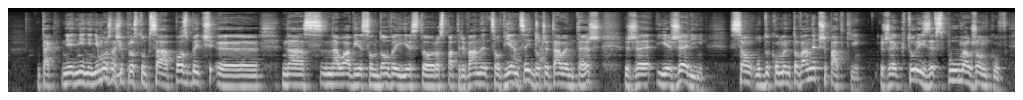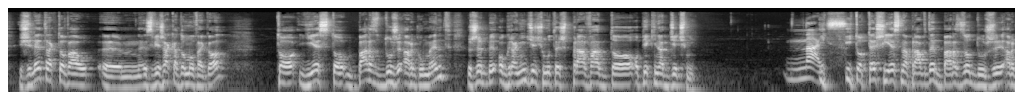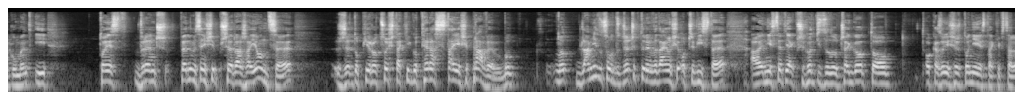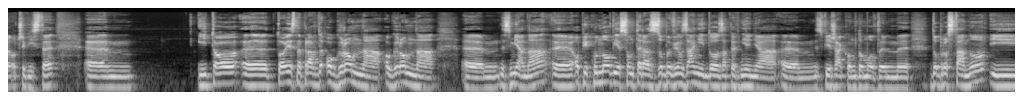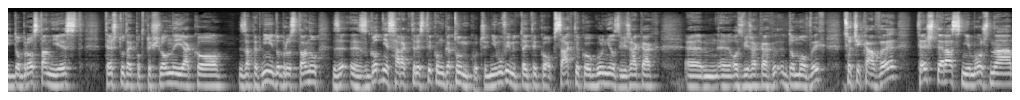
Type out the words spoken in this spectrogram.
Tak, nie, nie, nie, nie można się po prostu psa pozbyć. Yy, na, na ławie sądowej jest to rozpatrywane. Co więcej, tak, tak. doczytałem też, że jeżeli są udokumentowane przypadki, że któryś ze współmałżonków źle traktował um, zwierzaka domowego, to jest to bardzo duży argument, żeby ograniczyć mu też prawa do opieki nad dziećmi. Nice. I, I, to też jest naprawdę bardzo duży argument, i to jest wręcz w pewnym sensie przerażające, że dopiero coś takiego teraz staje się prawem, bo no, dla mnie to są rzeczy, które wydają się oczywiste, ale niestety jak przychodzi co do czego, to okazuje się, że to nie jest takie wcale oczywiste. Um, i to, e, to jest naprawdę ogromna, ogromna zmiana. E, opiekunowie są teraz zobowiązani do zapewnienia zwierzakom domowym dobrostanu i dobrostan jest też tutaj podkreślony jako zapewnienie dobrostanu z, zgodnie z charakterystyką gatunku, czyli nie mówimy tutaj tylko o psach, tylko ogólnie o zwierzakach, e, o zwierzakach domowych. Co ciekawe, też teraz nie można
